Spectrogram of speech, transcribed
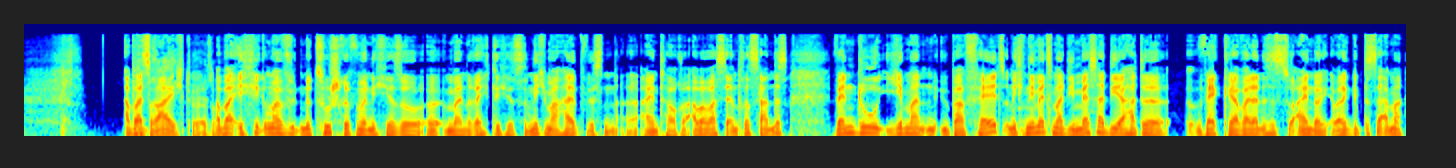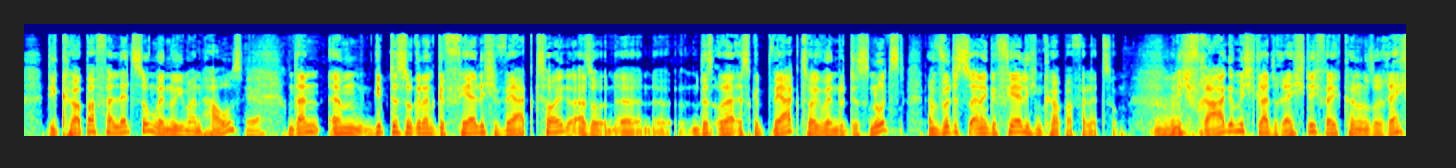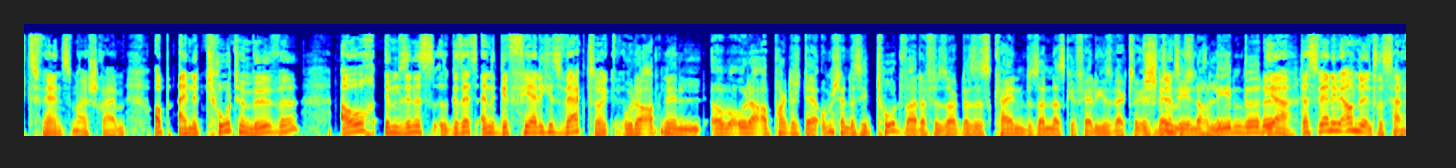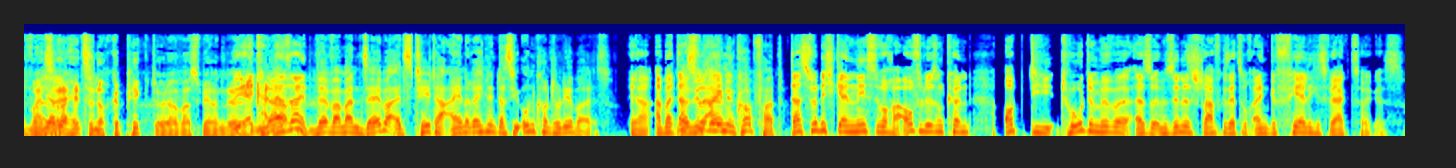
Aber das reicht oder so. Aber ich krieg immer wütende Zuschriften, wenn ich hier so äh, in mein rechtliches, nicht mal Halbwissen äh, eintauche. Aber was ja interessant ist, wenn du jemanden überfällst, und ich nehme jetzt mal die Messer, die er hatte, weg, ja, weil dann ist es zu eindeutig. Aber dann gibt es ja einmal die Körperverletzung, wenn du jemanden haust. Ja. Und dann ähm, gibt es sogenannte gefährliche Werkzeuge, also äh, das, oder es gibt Werkzeuge, wenn du das nutzt, dann wird es zu einer gefährlichen Körperverletzung. Mhm. Und ich frage mich gerade rechtlich, vielleicht können unsere Rechtsfans mal schreiben, ob eine tote Möwe auch im Sinnesgesetz ein gefährliches Werkzeug ist. Oder ob, eine, oder ob praktisch der Umstand, dass sie tot war, dafür sorgt, dass es kein besonders gefährliches Werkzeug ist. Wenn Stimmt. sie noch leben würde. Ja, das wäre nämlich auch eine interessante meinst Frage. du, aber- er hätte sie noch gepickt oder was während der... Ja, kann ja sein. ne, Weil man selber als Täter einrechnet, dass sie unkontrollierbar ist. Ja, aber Dass das sie einen würde, eigenen Kopf hat. das würde ich gerne nächste Woche auflösen können, ob die tote Möwe also im Sinne des Strafgesetzbuchs ein gefährliches Werkzeug ist.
